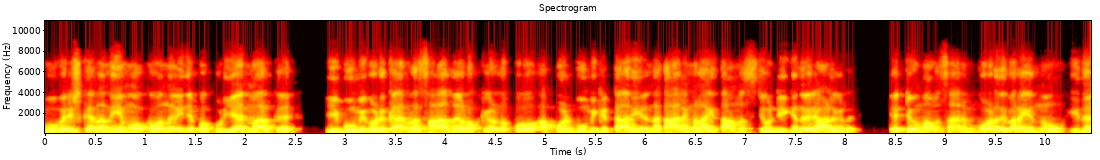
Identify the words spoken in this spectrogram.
ഭൂപരിഷ്കരണ നിയമമൊക്കെ വന്നു കഴിഞ്ഞപ്പോ കുടിയാന്മാർക്ക് ഈ ഭൂമി കൊടുക്കാനുള്ള സാധ്യതകളൊക്കെ ഉള്ളപ്പോ അപ്പോൾ ഭൂമി കിട്ടാതെ ഇരുന്ന കാലങ്ങളായി താമസിച്ചുകൊണ്ടിരിക്കുന്ന ഒരാളുകൾ ഏറ്റവും അവസാനം കോടതി പറയുന്നു ഇത്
